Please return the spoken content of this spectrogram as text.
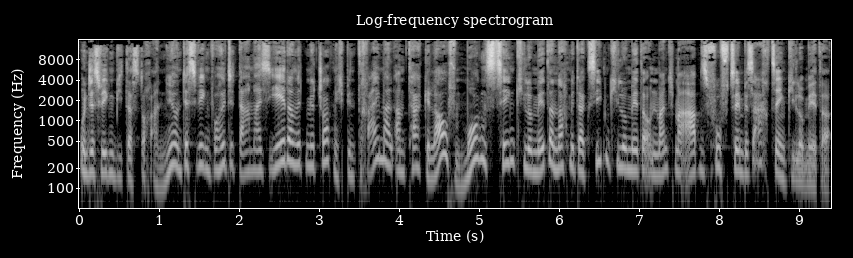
und deswegen biet das doch an. Ja, und deswegen wollte damals jeder mit mir joggen. Ich bin dreimal am Tag gelaufen. Morgens zehn Kilometer, nachmittags sieben Kilometer und manchmal abends 15 bis 18 Kilometer.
